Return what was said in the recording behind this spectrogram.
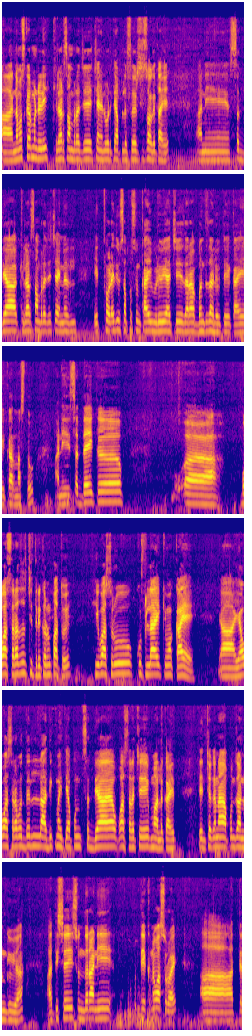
नमस्कार मंडळी. खिलार साम्राज्य चॅनलवरती आपलं सहर्ष स्वागत आहे. आणि सध्या खिलार साम्राज्य चॅनल एक थोड्या दिवसापासून काही व्हिडिओ याचे जरा बंद झाले होते काय कारणास्तव. आणि सध्या एक वासराचं चित्रीकरण पाहतोय. ही वासरू कुठला आहे किंवा काय आहे? या- वासराबद्दल अधिक माहिती आपण सध्या वासराचे मालक आहेत. त्यांच्याकडनं आपण जाणून घेऊया. अतिशय सुंदर आणि देखणं वासरू आहे. तर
